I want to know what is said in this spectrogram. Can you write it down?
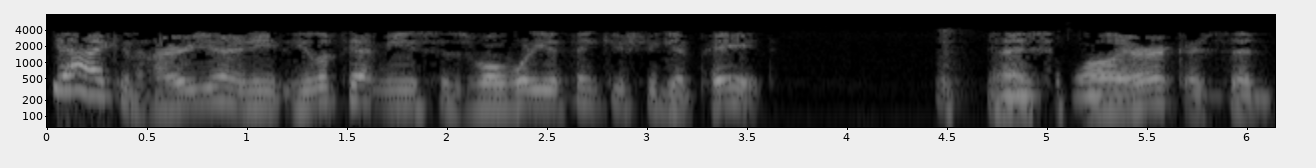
"Yeah, I can hire you." And he he looked at me and he says, "Well, what do you think you should get paid?" and I said, "Well, Eric," I said.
